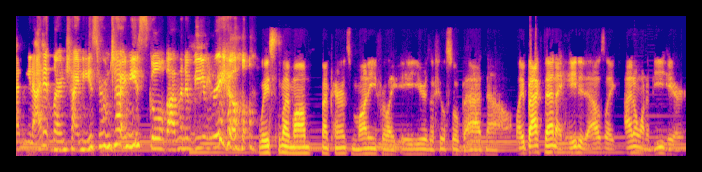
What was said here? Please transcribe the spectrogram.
I mean, I didn't learn Chinese from Chinese school, I'm going to be real. Wasted my mom, my parents' money for like eight years. I feel so bad now. Like back then, I hated it. I was like, I don't want to be here.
